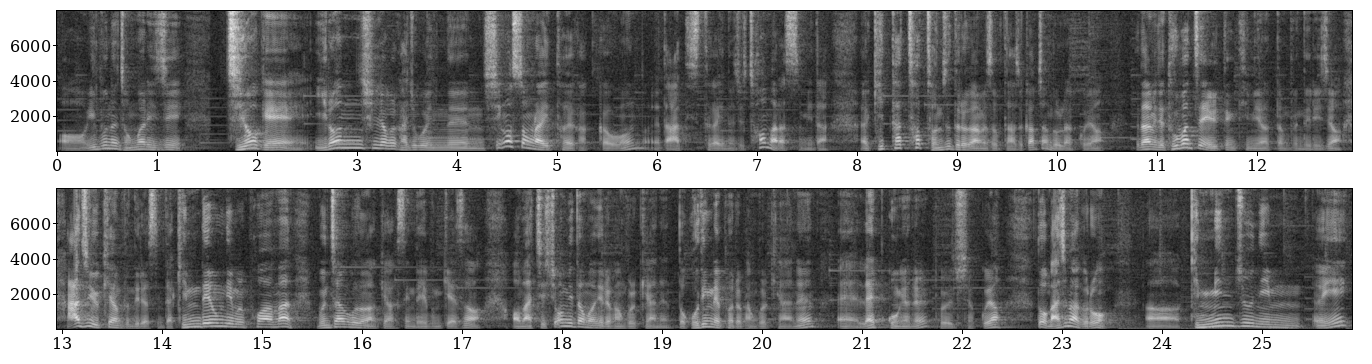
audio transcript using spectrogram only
어, 이분은 정말이지 지역에 이런 실력을 가지고 있는 싱어송라이터에 가까운 아티스트가 있는지 처음 알았습니다. 아, 기타 첫 전주 들어가면서부터 아주 깜짝 놀랐고요. 그 다음에 이제 두 번째 1등 팀이었던 분들이죠. 아주 유쾌한 분들이었습니다. 김대웅님을 포함한 문창고등학교 학생 네 분께서 어, 마치 쇼미더머니를 방불케 하는 또 고딩 래퍼를 방불케 하는 예, 랩 공연을 보여주셨고요. 또 마지막으로 어, 김민주님의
